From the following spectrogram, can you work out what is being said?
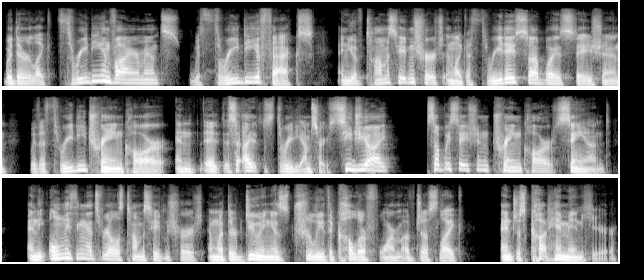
where they're like 3D environments with 3D effects, and you have Thomas Haden Church in like a three day subway station with a 3D train car, and uh, it's, it's 3D, I'm sorry, CGI, subway station, train car, sand. And the only thing that's real is Thomas Haden Church. And what they're doing is truly the color form of just like, and just cut him in here.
